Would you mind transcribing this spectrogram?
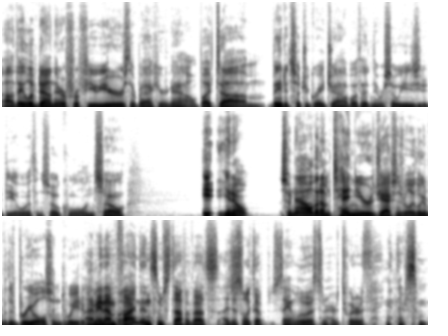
uh, they lived down there for a few years. They're back here now, but um, they did such a great job with it, and they were so easy to deal with and so cool. And so, it you know, so now that I'm 10 years, Jackson's really looking for this Bree Olson tweet. I mean, I'm find it. finding some stuff about. I just looked up St. Louis and her Twitter thing, and there's some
